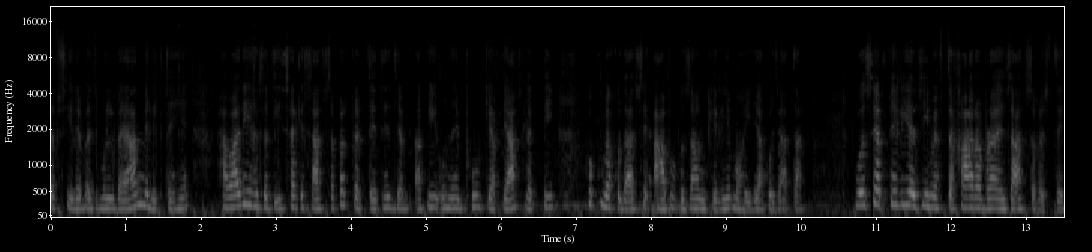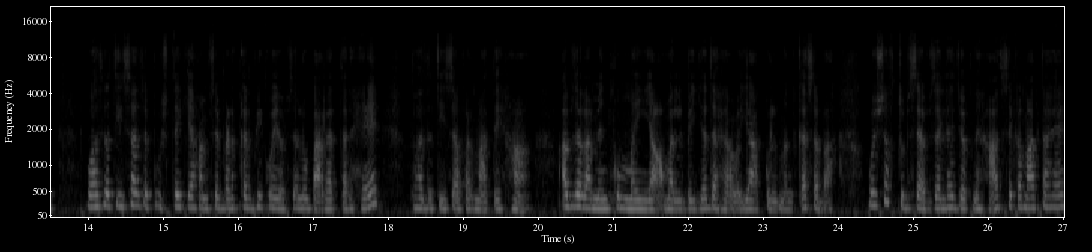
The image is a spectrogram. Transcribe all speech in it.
तफसीर मजमुल बयान में लिखते हैं, हवारी हज़रत ईसा के साथ सफ़र करते थे जब अभी उन्हें भूख या प्यास लगती, हुक्म खुदा से आब गज़ा उनके लिए मुहैया हो जाता। वो उसे अपने लिए अजीम इफ्तार और बड़ा एजाज़ समझते। वो हज़रत ईसा से पूछते क्या हमसे बढ़कर भी कोई अफजल बारतर है? तो हज़रत ईसा फरमाते हाँ। अफजला मिनकुम मैयामल बेद है व याकुल मन कसबा वो शख्स तुमसे अफजल है जो अपने हाथ से कमाता है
